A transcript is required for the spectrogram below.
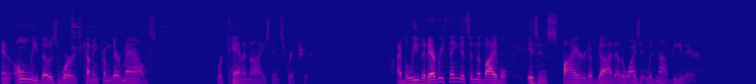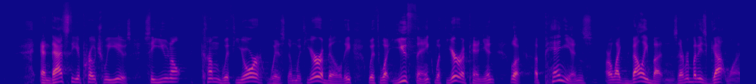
And only those words coming from their mouths were canonized in Scripture. I believe that everything that's in the Bible is inspired of God, otherwise, it would not be there. And that's the approach we use. See, you don't come with your wisdom, with your ability, with what you think, with your opinion. Look, opinions are like belly buttons, everybody's got one.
